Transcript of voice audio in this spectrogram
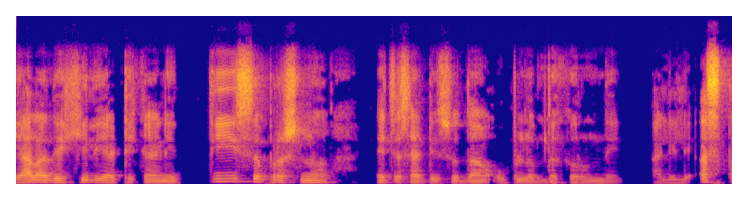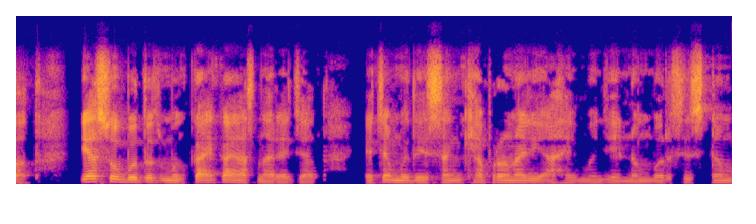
याला देखील या ठिकाणी तीस प्रश्न याच्यासाठी सुद्धा उपलब्ध करून देण्यात आलेले असतात. यासोबतच मग काय-काय असणार याच्यात? याच्यामध्ये संख्या प्रणाली आहे म्हणजे नंबर सिस्टम,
